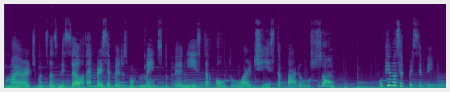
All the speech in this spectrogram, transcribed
maior de uma transmissão é perceber os movimentos do pianista ou do artista para o som. O que você percebeu?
